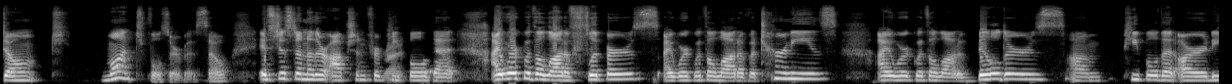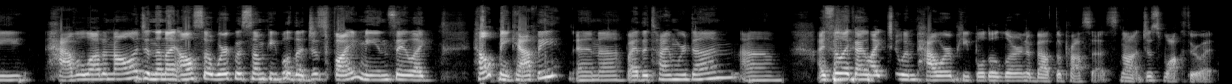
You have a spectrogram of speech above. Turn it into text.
don't want full service. So it's just another option for right. people that I work with a lot of flippers. I work with a lot of attorneys. I work with a lot of builders, um, people that already have a lot of knowledge. And then I also work with some people that just find me and say like, help me, Kathy. And uh, by the time we're done, um, I feel like I like to empower people to learn about the process, not just walk through it.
